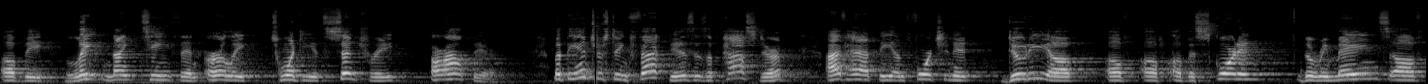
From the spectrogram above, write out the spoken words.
of the late 19th and early 20th century are out there. But the interesting fact is, as a pastor, I've had the unfortunate duty of, of, of, of escorting the remains of,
